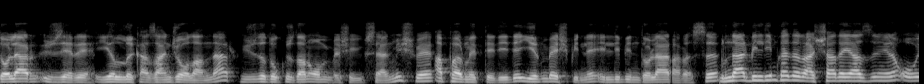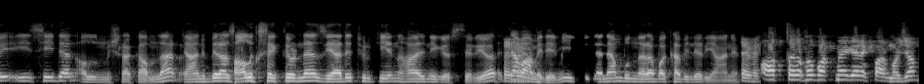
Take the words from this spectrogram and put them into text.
dolar üzeri yıllık kazancı olanlar %9'dan 15'e yükselmiş ve upper mid dediği de 25 bin ile 50 bin dolar arası. Bunlar bildiğim kadarıyla aşağıda yazdığım yere OECD'den alınmış rakamlar. Yani biraz sağlık sektöründen ziyade Türkiye'nin halini gösteriyor. Evet. Devam edelim. İlgilenen bunlara bakabilir yani. Evet. Alt tarafa bakmaya gerek var mı hocam?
